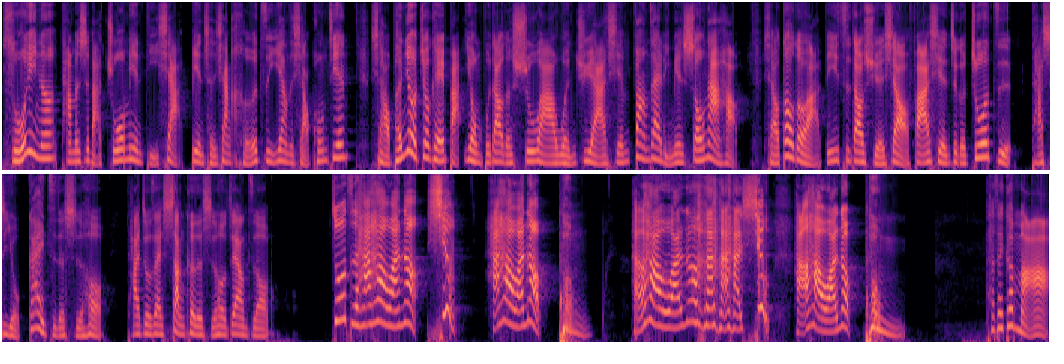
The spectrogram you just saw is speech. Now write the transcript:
所以呢，他们是把桌面底下变成像盒子一样的小空间，小朋友就可以把用不到的书啊、文具啊，先放在里面收纳好。小豆豆啊，第一次到学校发现这个桌子它是有盖子的时候，他就在上课的时候这样子哦，桌子好好玩哦，咻，好好玩哦，砰，好好玩哦，哈哈哈，咻，好好玩哦，砰，他在干嘛？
